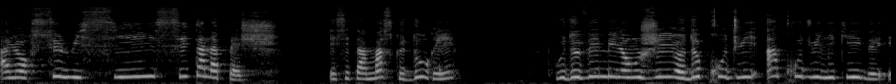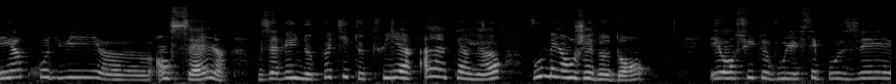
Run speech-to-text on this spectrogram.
Alors, celui-ci, c'est à la pêche. Et c'est un masque doré vous devez mélanger euh, deux produits, un produit liquide et un produit euh, en sel. Vous avez une petite cuillère à l'intérieur, vous mélangez dedans et ensuite vous laissez poser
